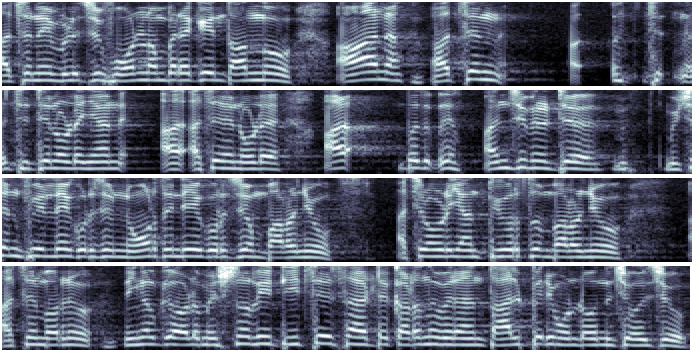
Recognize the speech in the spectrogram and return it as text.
അച്ഛനെ വിളിച്ച് ഫോൺ നമ്പരൊക്കെയും തന്നു. ആ അച്ഛൻ അച്ഛനോട് ഞാൻ അച്ഛനോട് അഞ്ച് മിനിറ്റ് മിഷൻ ഫീൽഡിനെ കുറിച്ചും നോർത്ത് ഇന്ത്യയെക്കുറിച്ചും പറഞ്ഞു. അച്ഛനോട് ഞാൻ തീർത്തും പറഞ്ഞു. അച്ഛൻ പറഞ്ഞു നിങ്ങൾക്ക് അവിടെ മിഷണറി ടീച്ചേഴ്സായിട്ട് കടന്നു വരാൻ താല്പര്യമുണ്ടോ എന്ന് ചോദിച്ചു.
